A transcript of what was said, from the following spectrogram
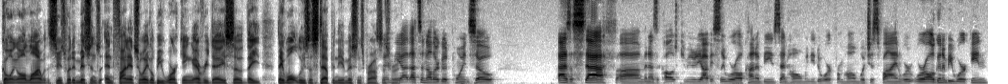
going online with the students, but admissions and financial aid will be working every day, so they they won't lose a step in the admissions process, And right? yeah, that's another good point. So, as a staff um, and as a college community, obviously we're all kind of being sent home. We need to work from home, which is fine. We're we're all going to be working.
